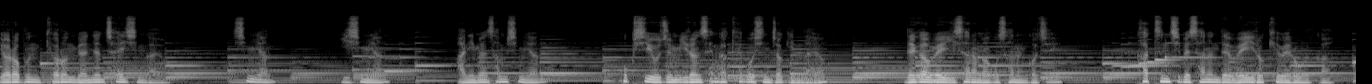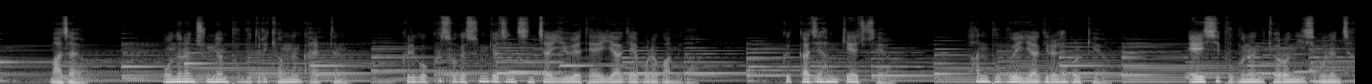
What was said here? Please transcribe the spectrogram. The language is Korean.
여러분 결혼 몇 년 차이신가요? 10년? 20년? 아니면 30년? 혹시 요즘 이런 생각 해 보신 적 있나요? 내가 왜 이 사람하고 사는 거지? 같은 집에 사는데 왜 이렇게 외로울까? 맞아요. 오늘은 중년 부부들이 겪는 갈등, 그리고 그 속에 숨겨진 진짜 이유에 대해 이야기해 보려고 합니다. 끝까지 함께 해주세요. 한 부부의 이야기를 해볼게요. A씨 부부는 결혼 25년 차.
